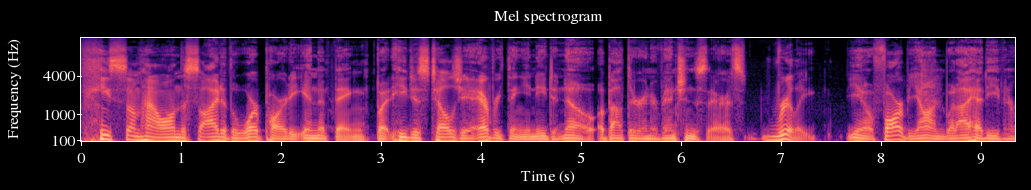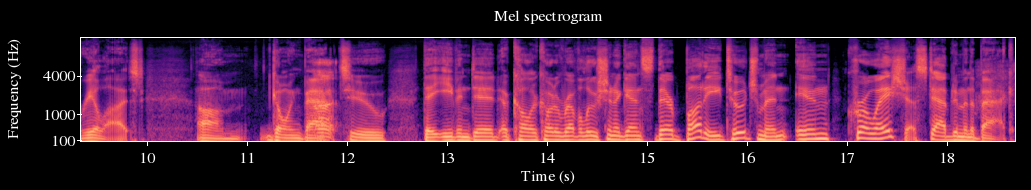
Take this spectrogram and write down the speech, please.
he's somehow on the side of the war party in the thing, but he just tells you everything you need to know about their interventions there. It's really, you know, far beyond what I had even realized. Um, going back uh, to, they even did a color coded revolution against their buddy Tudjman in Croatia, stabbed him in the back.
